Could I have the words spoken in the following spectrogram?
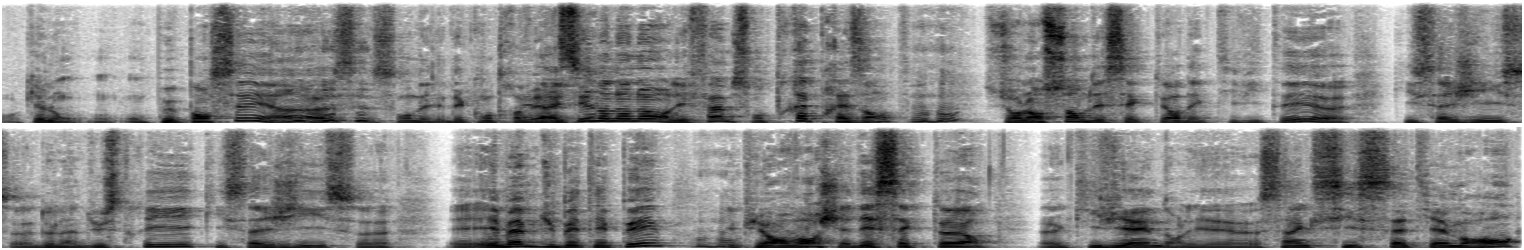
auquel on, peut penser. Hein, ce sont des, des contre-vérités. Non, non, non. Les femmes sont très présentes mmh. sur l'ensemble des secteurs d'activité, qu'il s'agisse de l'industrie, qu'il s'agisse et, même du BTP. Mhm. Et puis en revanche, il y a des secteurs qui viennent dans les 5, 6, 7e rang,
